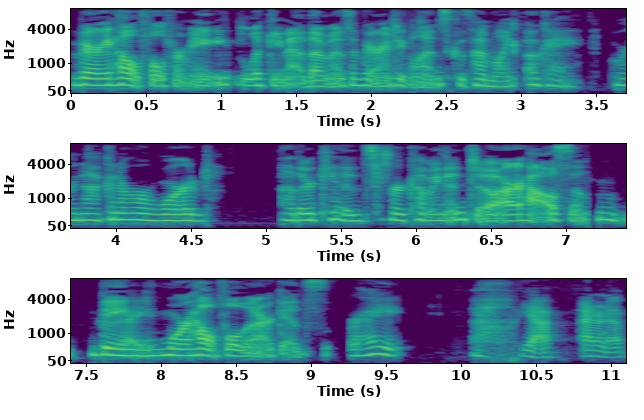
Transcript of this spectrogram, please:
very helpful for me looking at them as a parenting lens because I'm like, okay, we're not going to reward other kids for coming into our house and being Right. more helpful than our kids. Right. Oh, yeah, I don't know.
